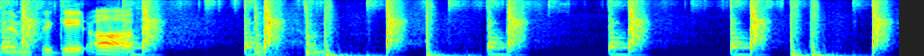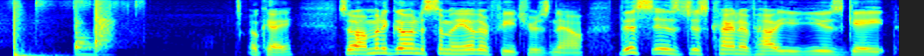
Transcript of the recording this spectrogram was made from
And then with the gate off, Okay, so I'm going to go into some of the other features now. This is just kind of how you use gate,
